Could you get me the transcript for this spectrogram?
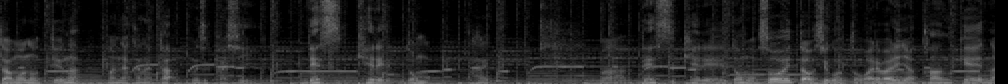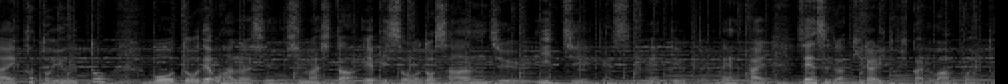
たものっていうのは、まあ、なかなか難しいですけれども。はい。まあ、ですけれどもそういったお仕事我々には関係ないかというと冒頭でお話ししましたエピソード31ですねって言ったよね。はい。センスがキラリと光るワンポイント。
